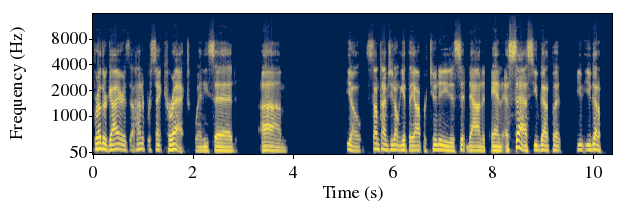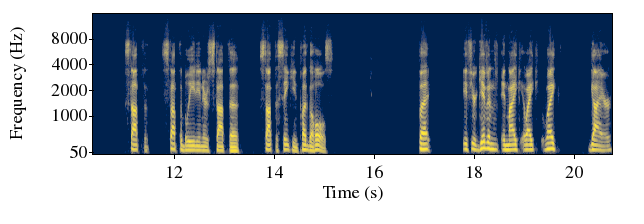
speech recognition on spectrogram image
Brother Geyer is 100% correct when he said, um, you know, sometimes you don't get the opportunity to sit down and, and assess. You've got to put, you, you got to stop the, stop the bleeding or stop the, stop the sinking, plug the holes. But if you're given in my, like, like Geyer,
